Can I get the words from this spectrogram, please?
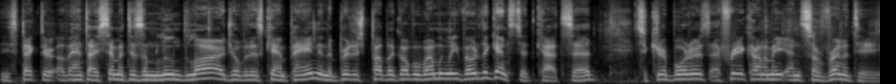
The specter of anti Semitism loomed large over this campaign, and the British public overwhelmingly voted against it, Katz said. Secure borders, a free economy, and sovereignty.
